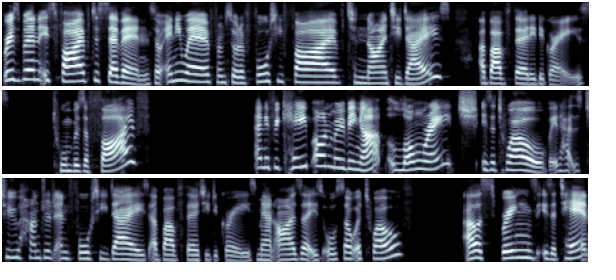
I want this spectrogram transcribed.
Brisbane is five to seven. So anywhere from sort of 45 to 90 days above 30 degrees. Toowoomba's a five. And if we keep on moving up, Longreach is a 12. It has 240 days above 30 degrees. Mount Isa is also a 12. Alice Springs is a 10.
